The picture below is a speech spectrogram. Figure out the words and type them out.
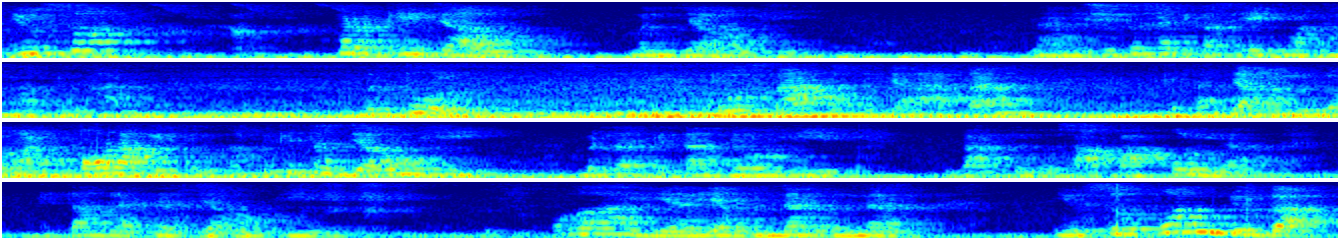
Yusuf pergi jauh menjauhi. Nah di situ saya dikasih hikmat sama Tuhan. Betul dosa atau kejahatan kita jangan doang tolak itu. Tapi kita jauhi. Benar kita jauhi. Entah itu dosa apa pun ya kita belajar jauhi. Wah iya iya benar-benar Yusuf pun juga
